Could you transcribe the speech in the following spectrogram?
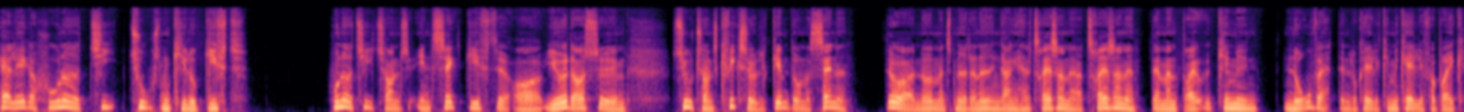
Her ligger 110.000 kilo gift. 110 tons insektgifte og i øvrigt også øh, 7 tons kviksøl gemt under sandet. Det var noget, man smed derned en gang i 50'erne og 60'erne, da man drev kemi- Nova, den lokale kemikaliefabrik.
